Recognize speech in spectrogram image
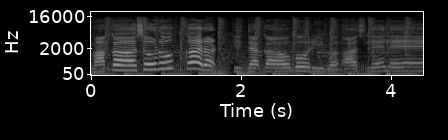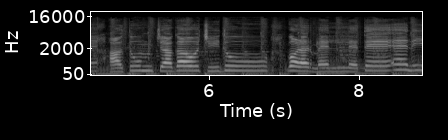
म्हाका सोडूंक कारण कित्याक हांव गरीब आसलेले हांव तुमच्या गांवची दूं गोळार मेल्ले तेनी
